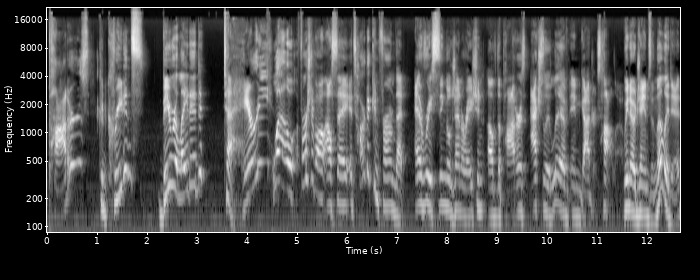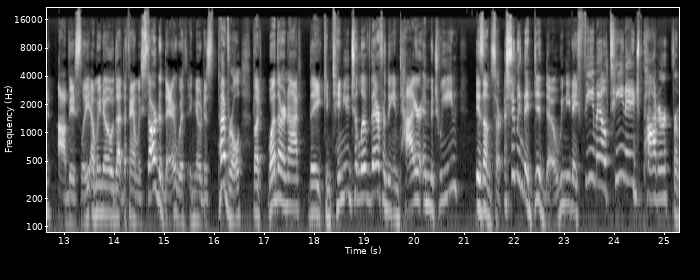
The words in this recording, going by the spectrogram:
Potters? Could Credence be related to Harry? Well, first of all, I'll say it's hard to confirm that every single generation of the Potters actually lived in Godric's Hollow. We know James and Lily did, obviously, and we know that the family started there with Ignotus Peverell, but whether or not they continued to live there for the entire in between is uncertain. Assuming they did, though, we need a female teenage Potter from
